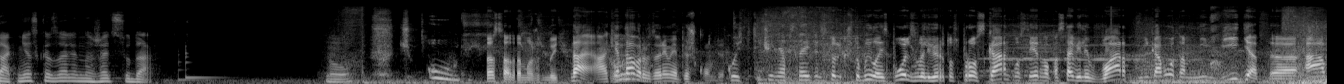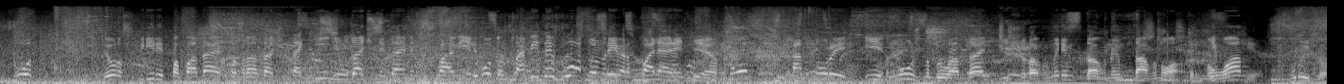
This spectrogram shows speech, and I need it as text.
Так, мне сказали нажать сюда. Ну. Засада может быть. Да, а кентавр в это время пешком. Какое стечение обстоятельств только что было. Использовали Virtus.pro скан, после этого поставили вард, никого там не видят. э, А вот Earth Spirit попадает под раздачу. Такие неудачные тайминги словили. Вот он забит, и вот он реверс полярити. Тот, который и нужно было дать еще давным-давным-давно. Noone выжил.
